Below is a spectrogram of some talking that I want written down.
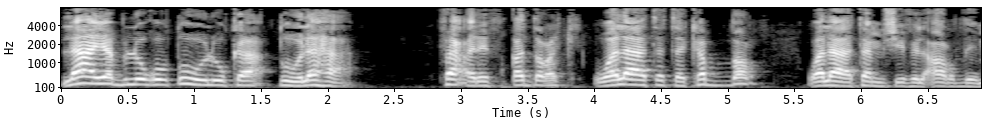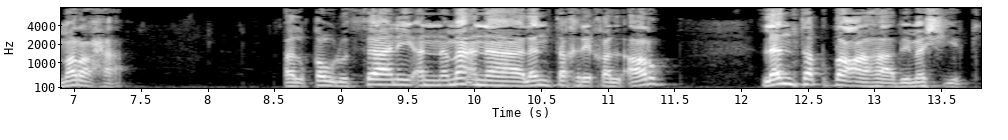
لا يبلغ طولك طولها. فاعرف قدرك ولا تتكبر ولا تمشي في الأرض مرحا. القول الثاني أن معنى لن تخرق الأرض لن تقطعها بمشيك.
